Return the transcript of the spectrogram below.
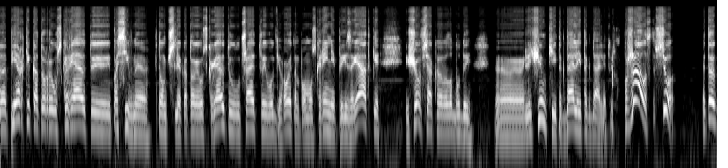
Э, перки, которые ускоряют, и пассивные, в том числе, которые ускоряют и улучшают твоего героя, там, по-моему, ускорение перезарядки, еще всякого лабуды, э, лечилки и так далее, и так далее. То есть, пожалуйста, все. Это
